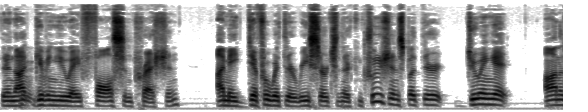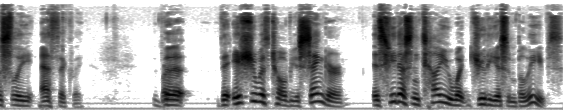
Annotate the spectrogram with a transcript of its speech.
They're not mm-hmm. giving you a false impression. I may differ with their research and their conclusions but they're doing it honestly ethically. The the issue with tovia singer is he doesn't tell you what judaism believes.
